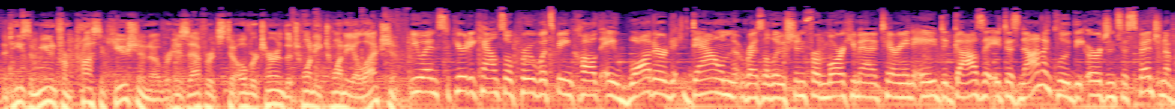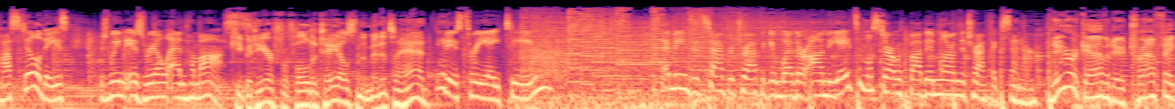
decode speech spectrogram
that he's immune from prosecution over his efforts to overturn the 2020 election. UN Security Council approved what's being called a watered down resolution for more humanitarian aid to Gaza. It does not include the urgent suspension of hostilities between Israel and Hamas. Keep it here for full details in the minutes ahead. It is 318. That means it's time for traffic and weather on the 8th, and we'll start with Bob Imler in the traffic center. New York Avenue traffic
